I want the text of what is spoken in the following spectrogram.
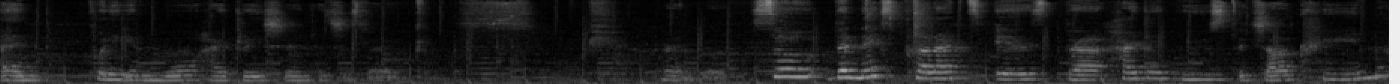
and putting in more hydration. It's just like so the next product is the Hydro Boost Gel Cream.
